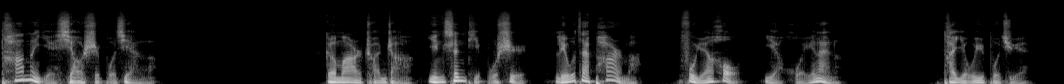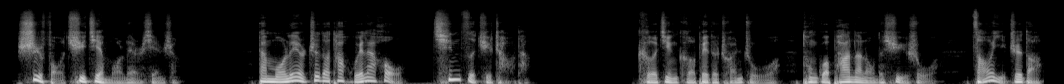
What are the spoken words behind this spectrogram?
他们也消失不见了。格马尔船长因身体不适留在帕尔马，复原后也回来了。他犹豫不决，是否去见莫雷尔先生。但莫雷尔知道他回来后，亲自去找他。可敬可佩的船主通过帕纳隆的叙述，早已知道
